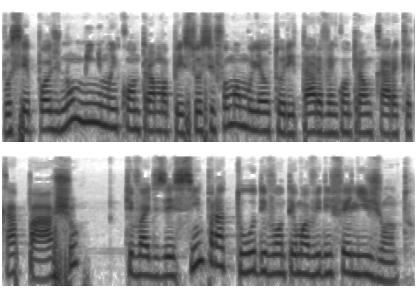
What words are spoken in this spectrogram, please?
Você pode, no mínimo, encontrar uma pessoa, se for uma mulher autoritária, vai encontrar um cara que é capacho, que vai dizer sim para tudo e vão ter uma vida infeliz junto.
